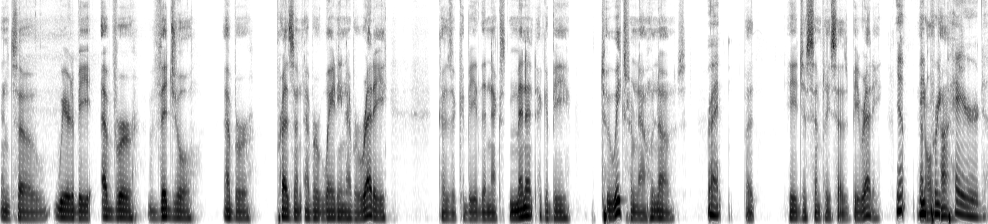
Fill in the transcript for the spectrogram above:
And so we're to be ever vigil, ever present, ever waiting, ever ready, because it could be the next minute, it could be two weeks from now, who knows? Right. But he just simply says, "Be ready." Yep. Be prepared.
